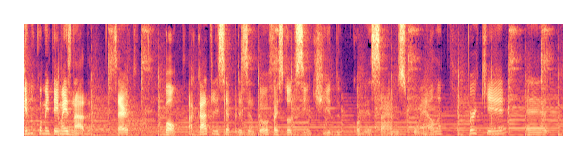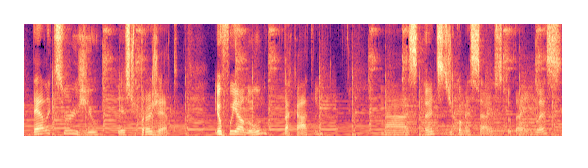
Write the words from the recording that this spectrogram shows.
e não comentei mais nada, certo? Bom, a Kathleen se apresentou, faz todo sentido começarmos com ela, porque é dela que surgiu este projeto. Eu fui aluno da Kathleen, mas antes de começar a estudar inglês,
